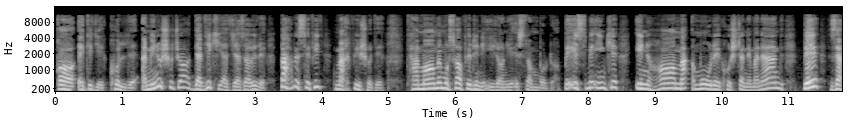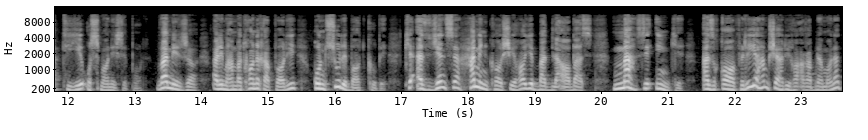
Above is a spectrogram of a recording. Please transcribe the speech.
قاعده کل امین شجاع در یکی از جزایر بحر سفید مخفی شده. تمام مسافرین ایرانی اسلامبول را به اسم اینکه اینها مأمور کشتن منند به ضبطیه عثمانی سپرد. و میرزا علی محمد خان قفاری قنصول بادکوبه که از جنس همین کاشی های بدل است. محض اینکه از قافلی همشهری ها عقب نماند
